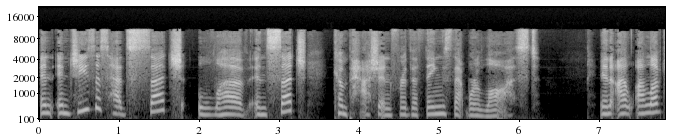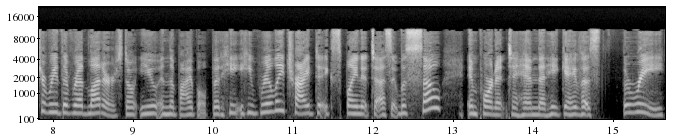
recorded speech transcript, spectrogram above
And and Jesus had such love and such compassion for the things that were lost. And I, I love to read the red letters, don't you, in the Bible? But he, he really tried to explain it to us. It was so important to him that he gave us three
